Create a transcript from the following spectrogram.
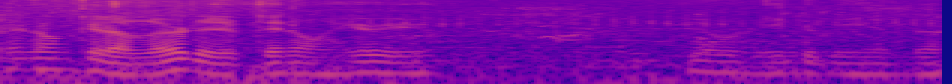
They don't get alerted if they don't hear you. You don't need to be in the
